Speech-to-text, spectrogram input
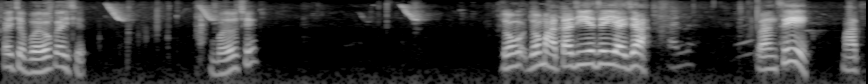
કઈ છે? ભયો કઈ છે? ભયો છે? જો જો માતાજીએ જઈ આવી જા. પ્રાંસી વેરી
